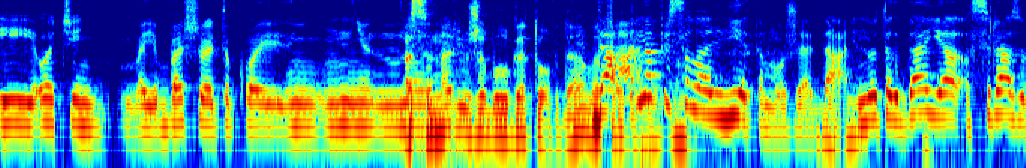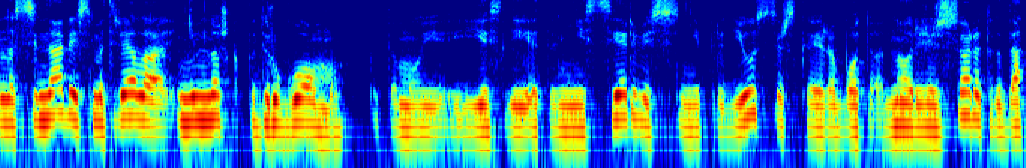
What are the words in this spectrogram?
и очень большой такой... Ну... А сценарий уже был готов, да? Вот да, она прислала летом уже, да. Но тогда я сразу на сценарий смотрела немножко по-другому, потому если это не сервис, не продюсерская работа, но режиссера, тогда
